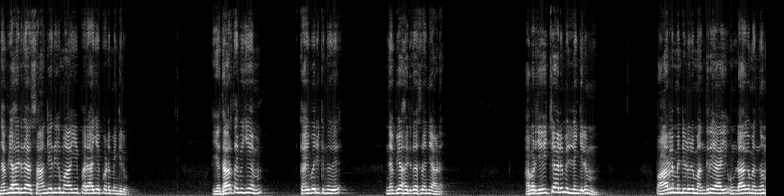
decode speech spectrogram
നവ്യഹരിത സാങ്കേതികമായി പരാജയപ്പെടുമെങ്കിലും യഥാർത്ഥ വിജയം കൈവരിക്കുന്നത് നവ്യഹരിദാസ് തന്നെയാണ്. അവർ ജയിച്ചാലും ഇല്ലെങ്കിലും പാർലമെന്റിൽ ഒരു മന്ത്രിയായി ഉണ്ടാകുമെന്നും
